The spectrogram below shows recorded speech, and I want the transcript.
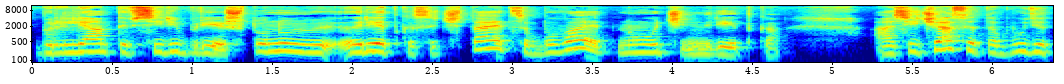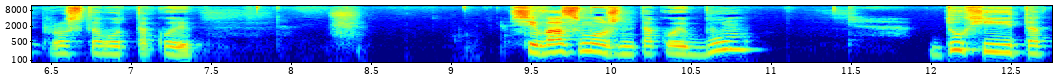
бриллианты в серебре, что ну редко сочетается, бывает, но очень редко. А сейчас это будет просто вот такой всевозможный такой бум. Духи так,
